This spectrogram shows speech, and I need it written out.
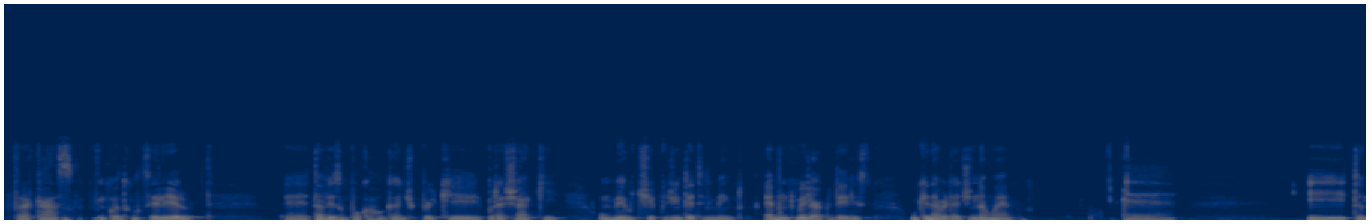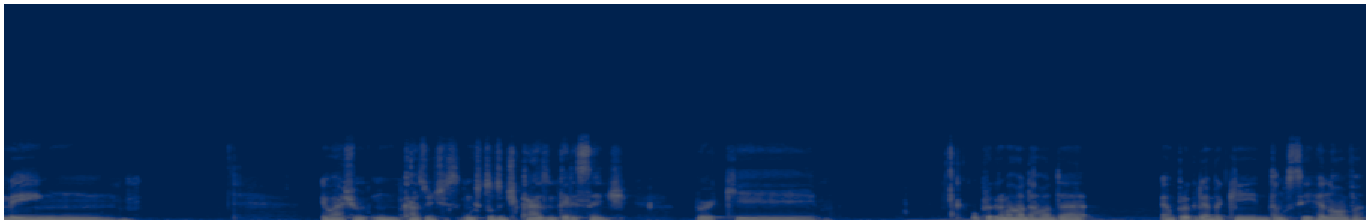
fracasso enquanto conselheiro, é, talvez um pouco arrogante, porque por achar que o meu tipo de entretenimento é muito melhor que o deles, o que na verdade não é. é e também eu acho um caso de um estudo de caso interessante, porque o programa Roda Roda é um programa que não se renova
